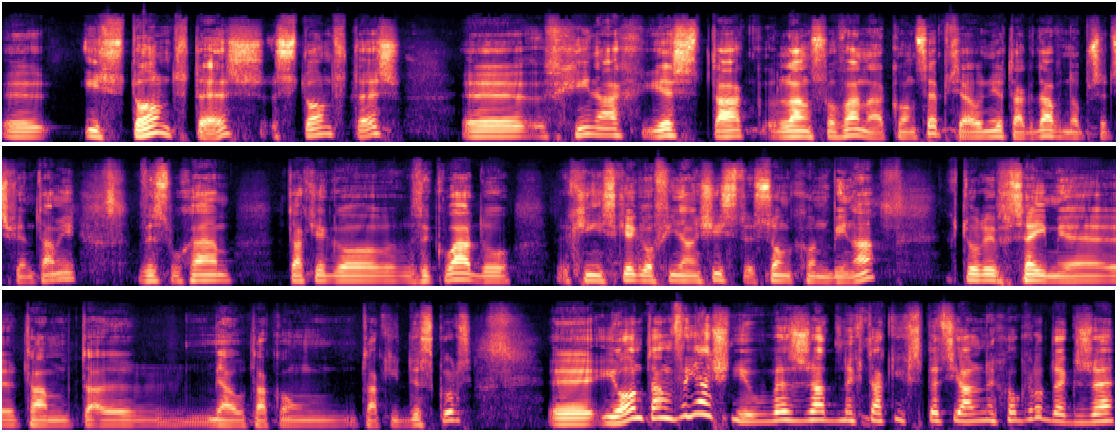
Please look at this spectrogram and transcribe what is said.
Y, I stąd też, stąd też y, w Chinach jest tak lansowana koncepcja, nie tak dawno przed świętami wysłuchałem takiego wykładu chińskiego finansisty Song Honbina, który w Sejmie tam ta, miał taką, taki dyskurs. Y, I on tam wyjaśnił bez żadnych takich specjalnych ogródek, że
